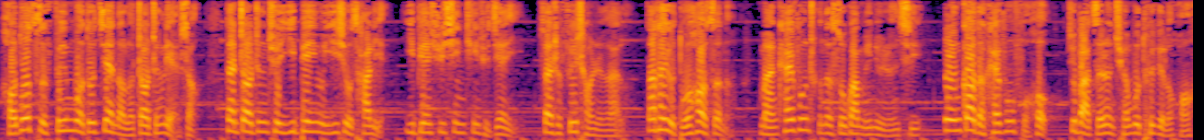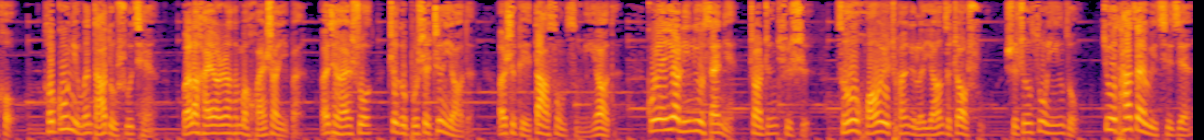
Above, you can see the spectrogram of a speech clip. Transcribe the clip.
好多次飞沫都溅到了赵祯脸上，但赵祯却一边用衣袖擦脸，一边虚心听取建议，算是非常仁爱了。那他有多好色呢？满开封城的搜刮美女人妻，被人告到开封府后，就把责任全部推给了皇后，和宫女们打赌输钱，完了还要让他们还上一半，而且还说这个不是朕要的，而是给大宋子民要的。公元幺零六三年，赵祯去世。此后，皇位传给了养子赵曙，史称宋英宗。就他在位期间，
